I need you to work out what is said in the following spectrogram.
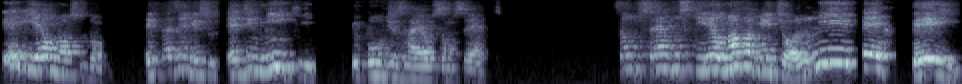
Ele é o nosso dono. Ele está dizendo isso. É de mim que, que o povo de Israel são servos. São servos que eu, novamente, ó, libertei.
